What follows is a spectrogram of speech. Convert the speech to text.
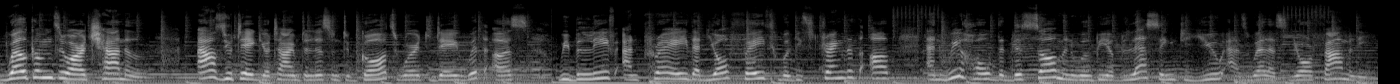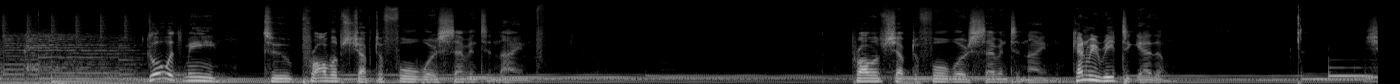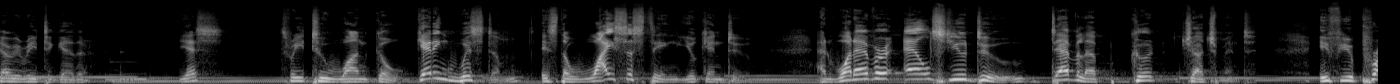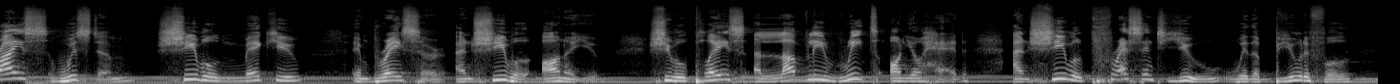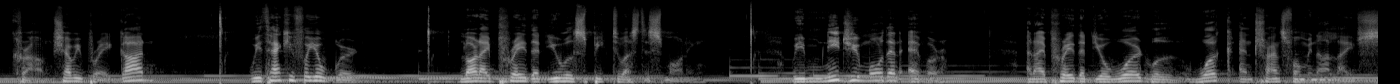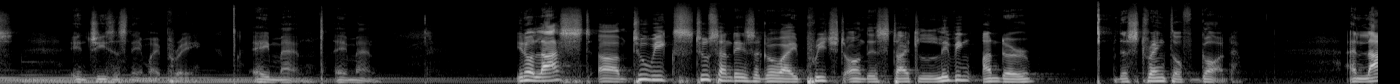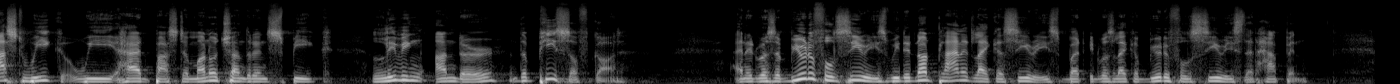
Welcome to our channel. As you take your time to listen to God's word today with us, we believe and pray that your faith will be strengthened up, and we hope that this sermon will be a blessing to you as well as your family. Go with me to Proverbs chapter 4, verse 7 to 9. Proverbs chapter 4, verse 7 to 9. Can we read together? Shall we read together? Yes? Three, two, one, go. Getting wisdom is the wisest thing you can do. And whatever else you do, develop good judgment. If you prize wisdom, she will make you embrace her and she will honor you. She will place a lovely wreath on your head and she will present you with a beautiful crown. Shall we pray? God, we thank you for your word. Lord, I pray that you will speak to us this morning. We need you more than ever. And I pray that your word will work and transform in our lives. In Jesus' name I pray. Amen. Amen. You know, last um, two weeks, two Sundays ago, I preached on this title, Living Under the Strength of God. And last week, we had Pastor Mano Chandran speak, Living Under the Peace of God. And it was a beautiful series. We did not plan it like a series, but it was like a beautiful series that happened.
